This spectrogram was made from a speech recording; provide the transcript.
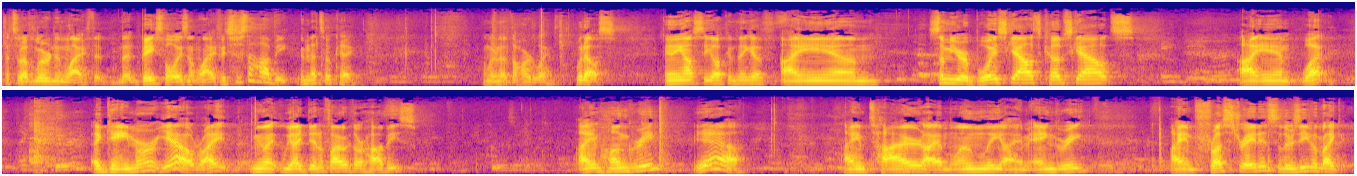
That's what I've learned in life that, that baseball isn't life. It's just a hobby, and that's okay. I learned that the hard way. What else? Anything else that y'all can think of? I am. Some of you are Boy Scouts, Cub Scouts. I am what? A gamer. Yeah, right. We, we identify with our hobbies. I am hungry. Yeah. I am tired. I am lonely. I am angry. I am frustrated. So there's even like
